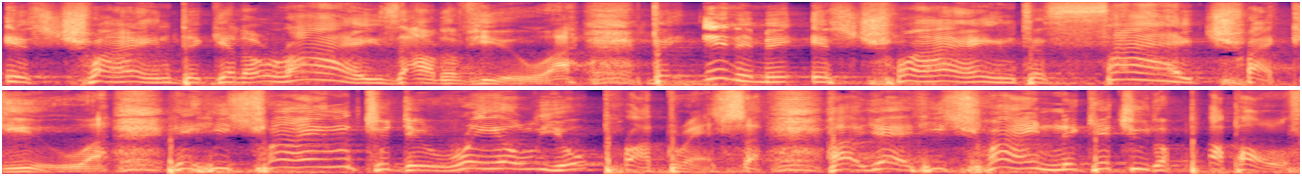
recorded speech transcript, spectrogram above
is trying to get a rise out of you. The enemy is trying to sidetrack you. He's trying to derail your progress. Uh, yeah, he's trying to get you to pop off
